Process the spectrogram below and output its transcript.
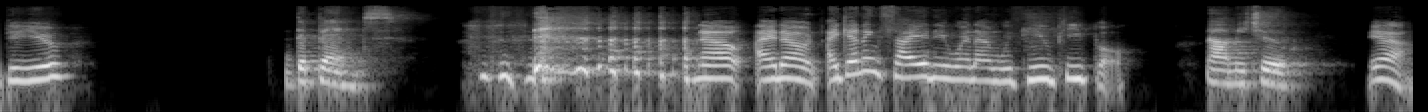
Do you? Depends. no, I don't. I get anxiety when I'm with new people. Ah, me too. Yeah.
